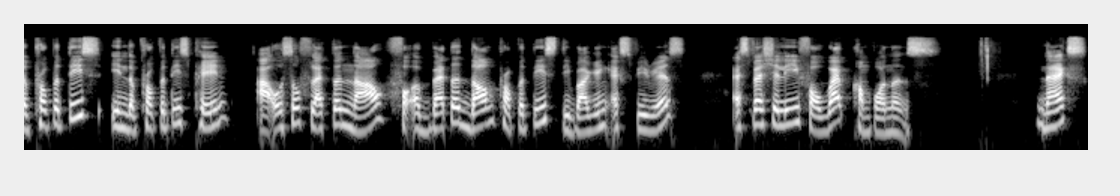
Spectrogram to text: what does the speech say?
the properties in the Properties pane are also flattened now for a better DOM properties debugging experience, especially for web components. Next,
